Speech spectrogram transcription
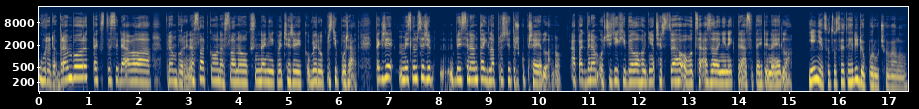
úroda brambor, tak jste si dávala brambory na sladko, na slano, k snídaní, k večeři, k obědu, prostě pořád. Takže myslím si, že by se nám ta jídla prostě trošku přejedla. No. A pak by nám určitě chybělo hodně čerstvého ovoce a zeleniny, která se tehdy nejedla. Je něco, co se tehdy doporučovalo,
